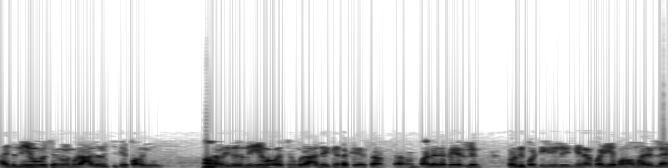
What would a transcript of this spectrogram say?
അതിന്റെ നിയമവശങ്ങളും കൂടെ ആലോചിച്ചിട്ടേ പറയുള്ളൂ. കാരണം ഇതൊരു നിയമവശം കൂടെ ആലോചിക്കേണ്ട കേസാണ്. കാരണം പലരെ പേരിലും പ്രതിപട്ടികയിൽ ഇങ്ങനെ വലിയ പണവന്മാരെല്ലാം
